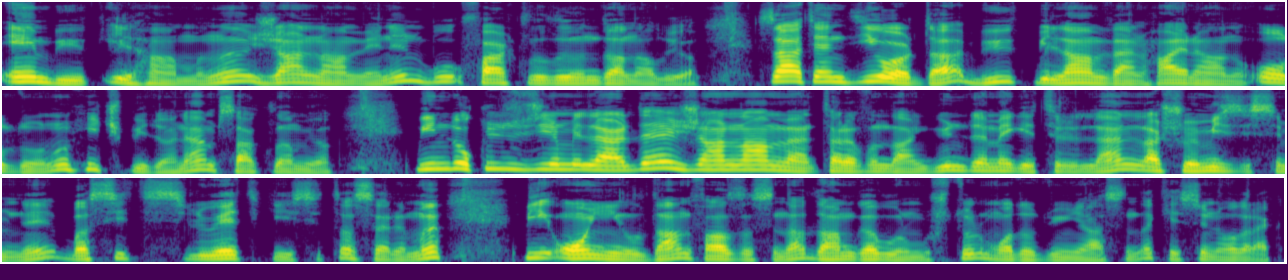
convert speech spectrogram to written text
en büyük ilhamını Jean Lanvin'in bu farklılığından alıyor. Zaten Dior da büyük bir Lanvin hayranı olduğunu hiçbir dönem saklamıyor. 1920'lerde Jean Lanvin tarafından gündeme getirilen La Chemise isimli basit silüet giysi tasarımı bir 10 yıldan fazlasına damga vurmuştur moda dünyasında kesin olarak.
